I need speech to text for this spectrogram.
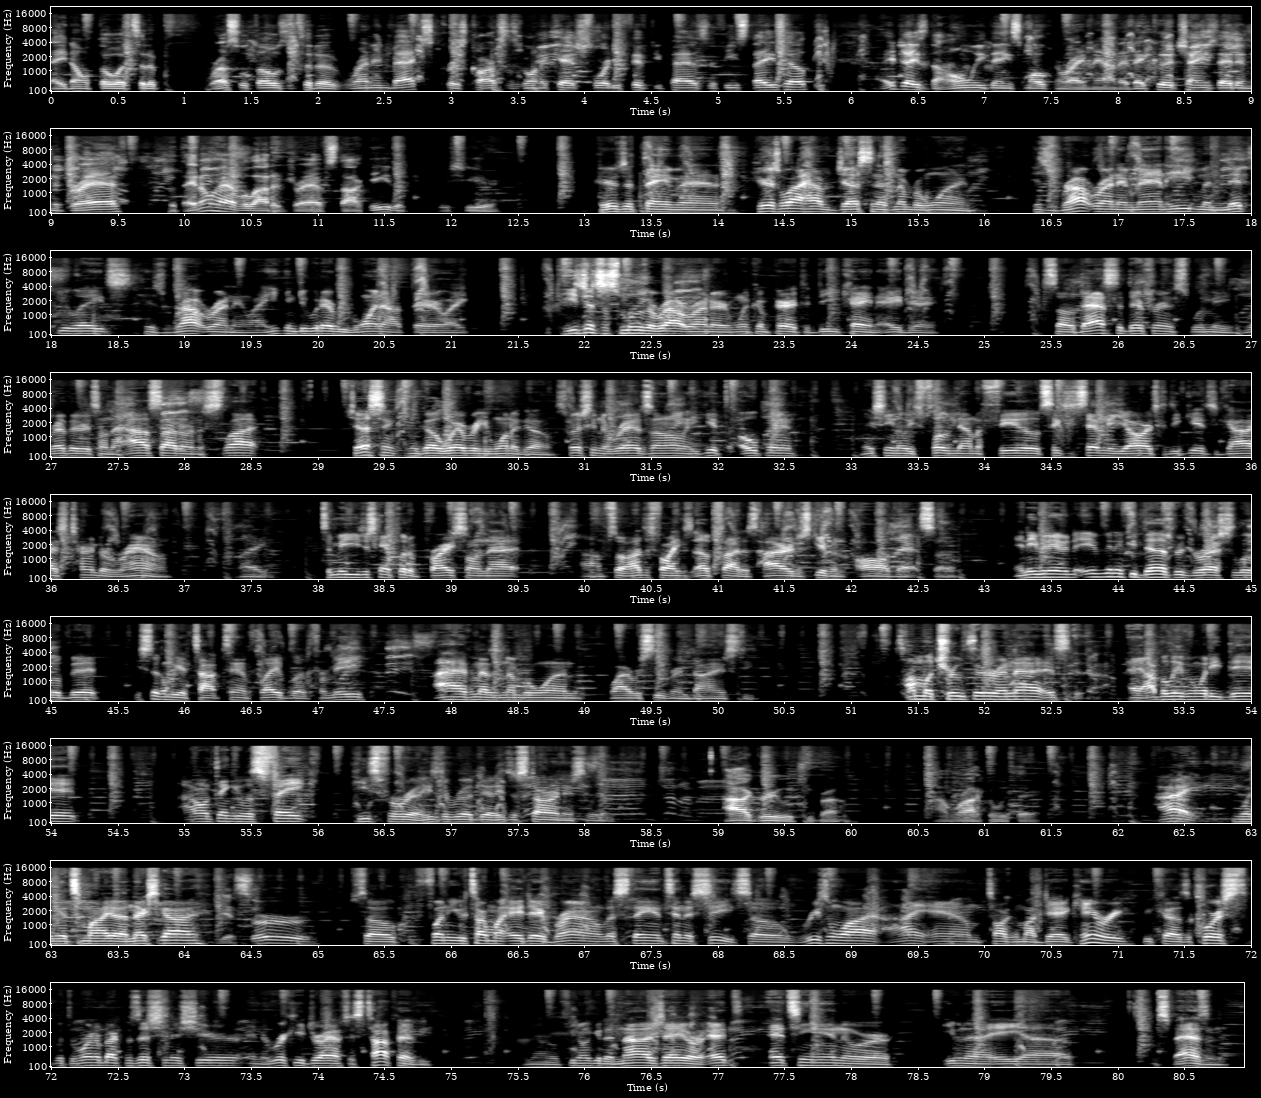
They don't throw it to the Russell throws it to the running backs. Chris Carson's going to catch 40, 50 passes if he stays healthy. AJ's the only thing smoking right now. That they could change that in the draft, but they don't have a lot of draft stock either this year. Here's the thing, man. Here's why I have Justin as number one. His route running, man. He manipulates his route running. Like he can do whatever he want out there. Like he's just a smoother route runner when compared to DK and AJ. So that's the difference with me. Whether it's on the outside or in the slot, Justin can go wherever he want to go, especially in the red zone. He gets open. Next thing you know, he's floating down the field 60, 70 yards because he gets guys turned around. Like to me, you just can't put a price on that. Um, so I just feel like his upside is higher, just given all that. So, and even even if he does regress a little bit, he's still gonna be a top ten play. But for me, I have him as a number one wide receiver in dynasty. I'm a truther in that. It's hey, I believe in what he did. I don't think it was fake. He's for real. He's the real deal. He's a star in this league. I agree with you, bro. I'm rocking with that. All right, want to get to my uh, next guy? Yes, sir. So funny you were talking about AJ Brown. Let's stay in Tennessee. So reason why I am talking about Derrick Henry because of course with the running back position this year and the rookie draft is top heavy. You know, if you don't get a Najee or Et- Etienne or even a, a uh, spazzing.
